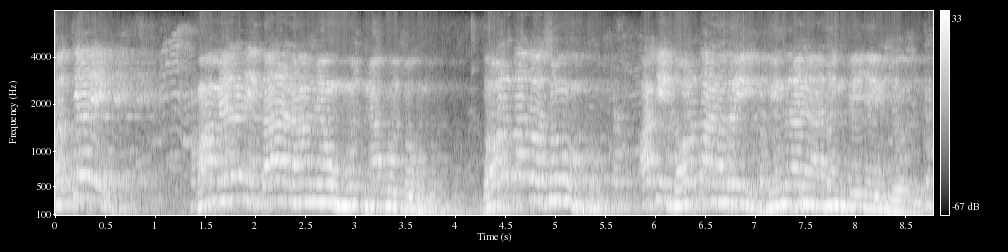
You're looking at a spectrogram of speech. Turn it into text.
અત્યારે માં મેલડી તારા નામને હું મૂજ નાખું છું. દોડતા તો શું આખી દોડતા નગરી ઇન્દ્રાને આધીન થઈ જવી જોઈએ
